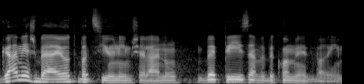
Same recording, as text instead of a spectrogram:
גם יש בעיות בציונים שלנו, בפיזה ובכל מיני דברים,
